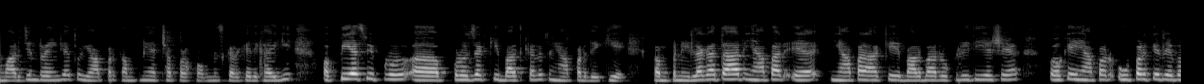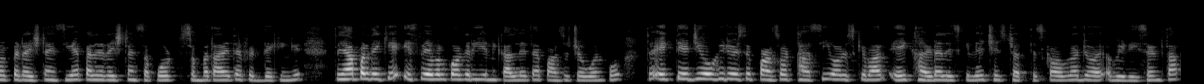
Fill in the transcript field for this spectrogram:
मार्जिन रहेंगे तो यहाँ पर कंपनी अच्छा परफॉर्मेंस करके दिखाएगी। और पीएसपी प्रोजेक्ट की बात करें तो यहाँ पर देखिए कंपनी लगातार यहाँ पर यहाँ पर आके बार बार रुक रही थी ये शेयर ओके यहाँ पर ऊपर के लेवल पर रेजिस्टेंस ये पहले रेजिस्टेंस सपोर्ट सब बता रहे थे, फिर देखेंगे। तो यहाँ पर देखिए, इस लेवल को अगर ये निकाल लेता है पाँच को तो एक तेज़ी होगी जो इसे पाँच और उसके बाद एक हर्डल इसके लिए छह का होगा, जो अभी रिसेंट था।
